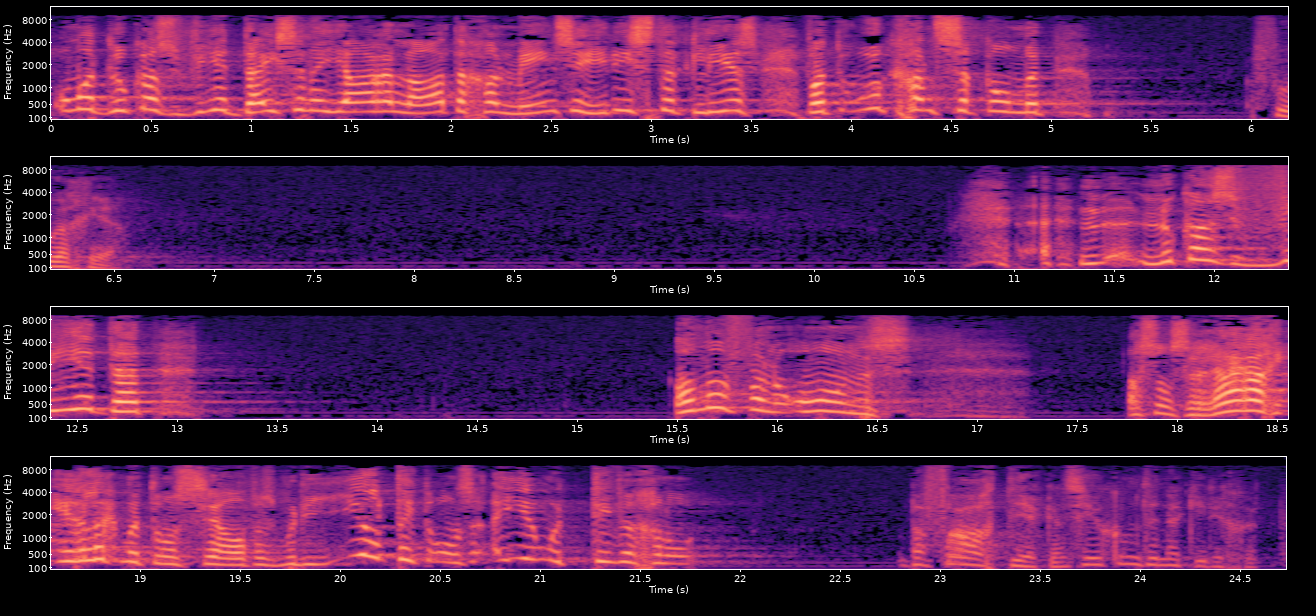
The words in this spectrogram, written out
Omdat Lukas weet duisende jare later gaan mense hierdie stuk lees wat ook gaan sukkel met voorgee. Lukas weet dat almal van ons as ons regtig eerlik met onsself is, moet die heeltyd ons eie motiewe gaan bevraagteken. Sê hoekom doen ek hierdie goed?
